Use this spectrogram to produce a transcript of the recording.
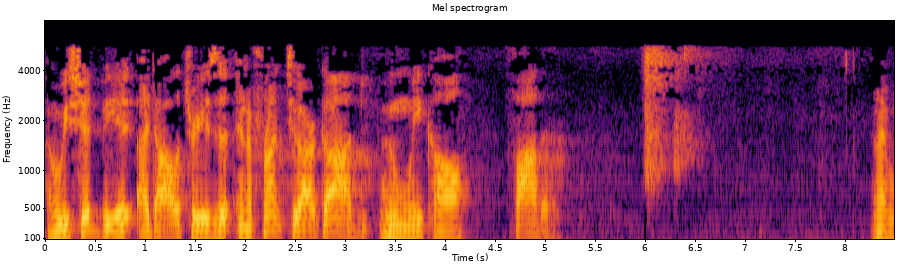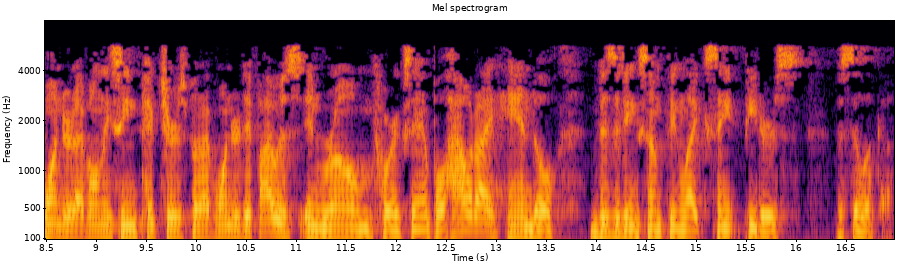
And we should be. Idolatry is an affront to our God, whom we call Father. And I've wondered, I've only seen pictures, but I've wondered if I was in Rome, for example, how would I handle visiting something like St. Peter's Basilica?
